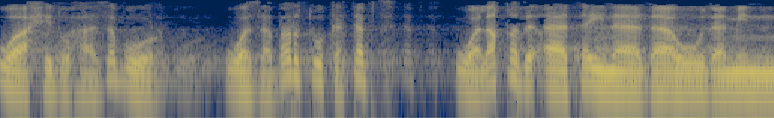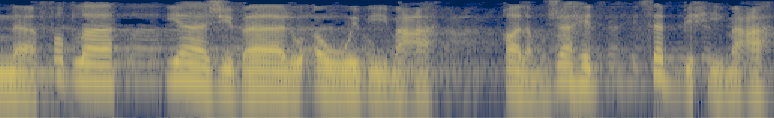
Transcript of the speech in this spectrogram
واحدها زبور. وزبرت كتبت ولقد آتينا داود منا فضلا يا جبال أوبي معه. قال مجاهد سبحي معه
